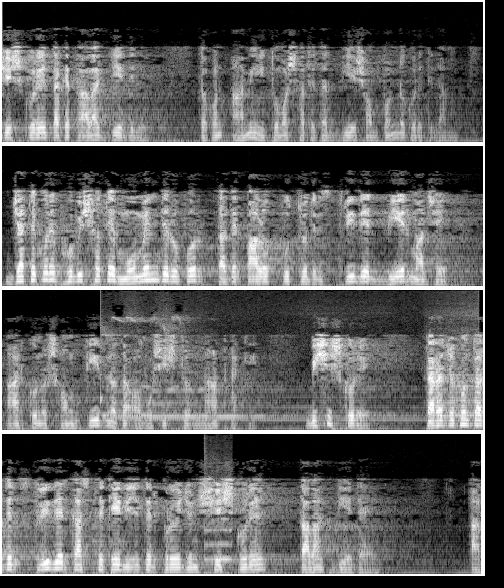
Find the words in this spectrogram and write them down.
শেষ করে তাকে তালাক দিয়ে দিল, তখন আমি তোমার সাথে তার বিয়ে সম্পন্ন করে দিলাম। যাতে করে ভবিষ্যতে মোমেনদের ওপর তাদের পালক পুত্রদের স্ত্রীদের বিয়ের মাঝে আর কোনো সংকীর্ণতা অবশিষ্ট না থাকে। বিশেষ করে তারা যখন তাদের স্ত্রীদের কাছ থেকে নিজেদের প্রয়োজন শেষ করে তালাক দিয়ে দেয়, আর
